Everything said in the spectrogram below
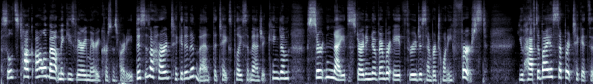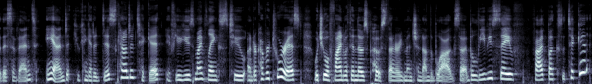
So let's talk all about Mickey's Very Merry Christmas Party. This is a hard ticketed event that takes place at Magic Kingdom certain nights starting November 8th through December 21st. You have to buy a separate ticket to this event, and you can get a discounted ticket if you use my links to Undercover Tourist, which you will find within those posts that I mentioned on the blog. So I believe you save five bucks a ticket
